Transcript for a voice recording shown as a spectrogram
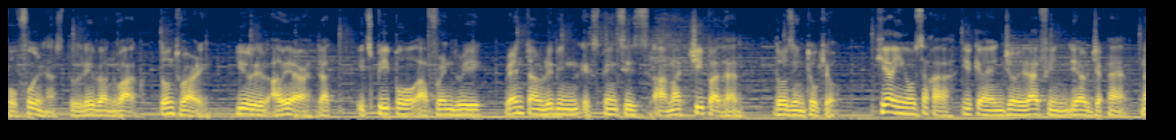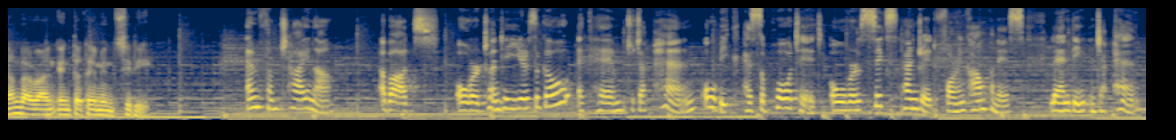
for foreigners to live and work. Don't worry, you are aware that its people are friendly, rent and living expenses are much cheaper than those in Tokyo. Here in Osaka, you can enjoy life in real Japan, number one entertainment city. I'm from China. About over 20 years ago, I came to Japan. OBIC has supported over 600 foreign companies landing in Japan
